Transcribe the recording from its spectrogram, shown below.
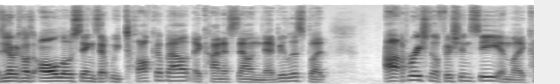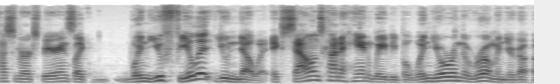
it's gonna cause all those things that we talk about that kind of sound nebulous, but operational efficiency and like customer experience, like when you feel it, you know it. It sounds kind of hand wavy, but when you're in the room and you're going,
